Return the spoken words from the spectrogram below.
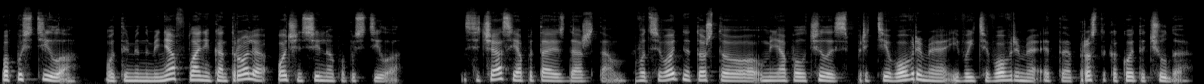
попустило. Вот именно меня в плане контроля очень сильно попустило. Сейчас я пытаюсь даже там. Вот сегодня то, что у меня получилось прийти вовремя и выйти вовремя, это просто какое-то чудо.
